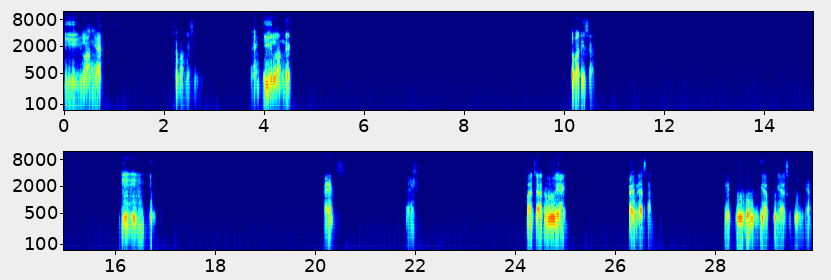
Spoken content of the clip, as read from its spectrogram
Hilang ya? Coba ngisi. Eh, hilang deh. Coba di set. Hmm. Next. Next. Baca dulu ya. Kayak biasa. Lihat dulu dia punya sebelumnya.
